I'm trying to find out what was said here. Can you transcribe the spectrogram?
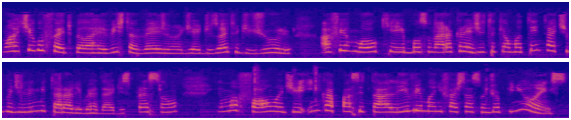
um artigo feito pela revista Veja no dia 18 de julho afirmou que Bolsonaro acredita que é uma tentativa de limitar a liberdade de expressão e uma forma de incapacitar a livre manifestação de opiniões.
